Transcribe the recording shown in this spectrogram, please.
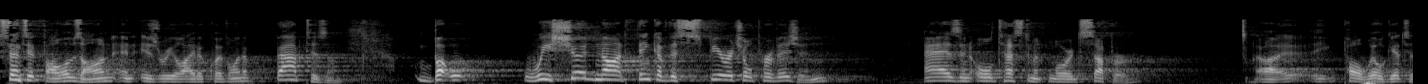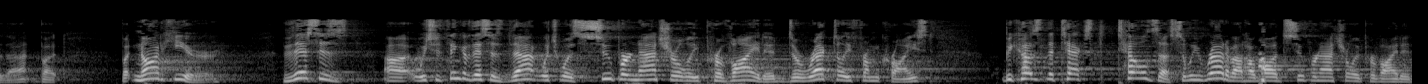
since it follows on an Israelite equivalent of baptism. But we should not think of this spiritual provision as an Old Testament Lord's Supper. Uh, Paul will get to that, but, but not here. This is uh, we should think of this as that which was supernaturally provided directly from Christ because the text tells us. So we read about how God supernaturally provided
